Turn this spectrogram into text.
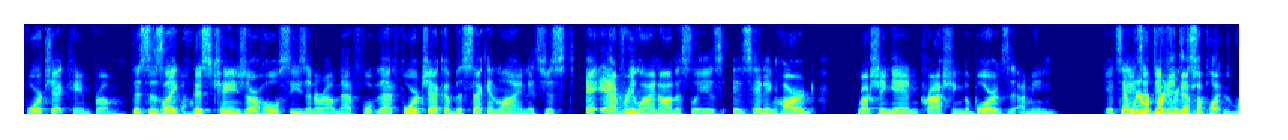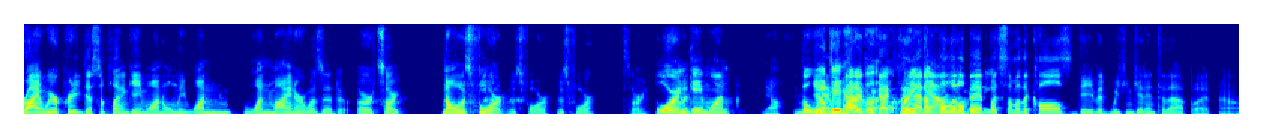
forecheck came from. This is like this changed our whole season around that for, that forecheck of the second line. It's just every line honestly is is hitting hard, rushing in, crashing the boards. I mean, it's and it's we were pretty disciplined. Ryan, we were pretty disciplined in game one. Only one one minor was it? Or sorry, no, it was mm-hmm. four. It was four. It was four. Sorry. Or in but, game one. Yeah. But yeah, we did we have we got to clean that up a little Kirby. bit, but some of the calls, David, we can get into that, but yeah.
